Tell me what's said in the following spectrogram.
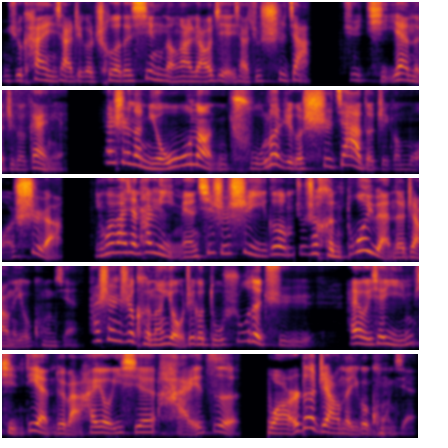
你去看一下这个车的性能啊，了解一下，去试驾、去体验的这个概念。但是呢，牛屋呢，你除了这个试驾的这个模式啊，你会发现它里面其实是一个就是很多元的这样的一个空间，它甚至可能有这个读书的区域，还有一些饮品店，对吧？还有一些孩子玩的这样的一个空间。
